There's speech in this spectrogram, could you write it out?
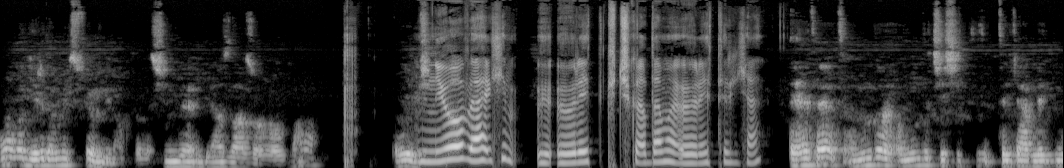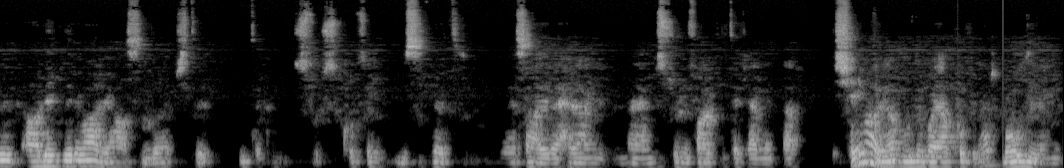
ama ona geri dönmek istiyorum bir noktada. Şimdi biraz daha zor oldu ama öyle bir şey. Yo belki öğret küçük adama öğretirken Evet evet. Onun da onun da çeşitli tekerlekli aletleri var ya aslında. İşte bir takım scooter, bisiklet vesaire herhangi bir, yani bir sürü farklı tekerlekler. Şey var ya burada bayağı popüler. Boulder'ın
